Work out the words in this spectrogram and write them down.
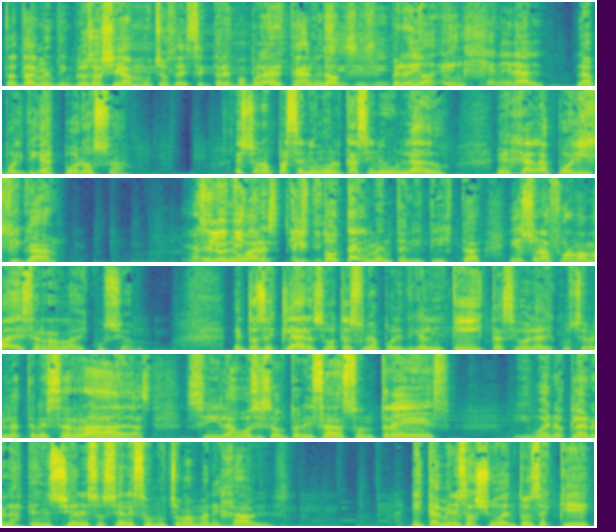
totalmente. Incluso llegan muchos de sectores populares Claro, también, ¿no? sí, sí, sí. Pero digo, en general, la política es porosa. Eso no pasa en ningún, casi en ningún lado. En general, la política. Más en los elitista, lugares, es totalmente elitista y es una forma más de cerrar la discusión. Entonces, claro, si vos tenés una política elitista, si vos las discusiones las tenés cerradas, si las voces autorizadas son tres, y bueno, claro, las tensiones sociales son mucho más manejables. Y también eso ayuda entonces que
